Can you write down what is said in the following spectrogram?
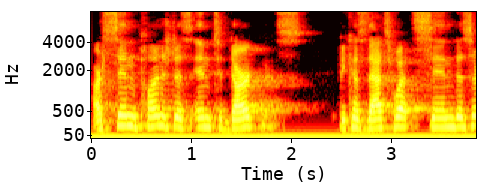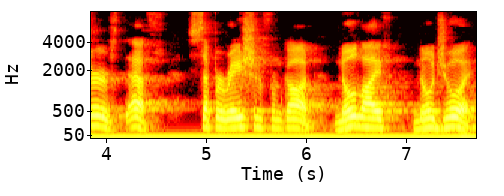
Our sin plunged us into darkness because that's what sin deserves death, separation from God, no life, no joy.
